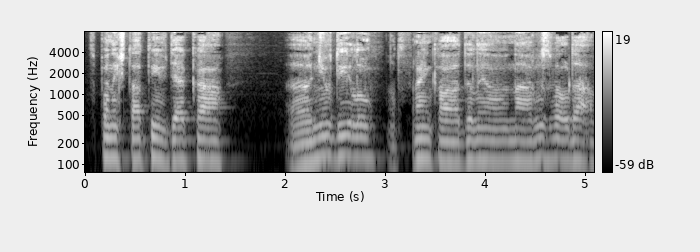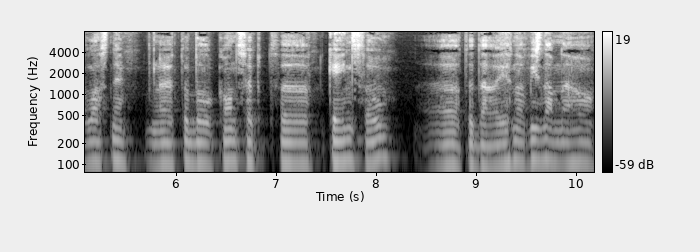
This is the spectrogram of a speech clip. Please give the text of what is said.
Spojených štáty vďaka New Dealu od Franka Delana Roosevelta a vlastne e, to bol koncept e, Keynesov, teda jedno významného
